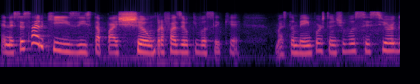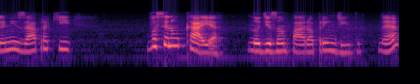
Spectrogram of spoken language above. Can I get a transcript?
É necessário que exista paixão para fazer o que você quer, mas também é importante você se organizar para que você não caia no desamparo aprendido, né?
